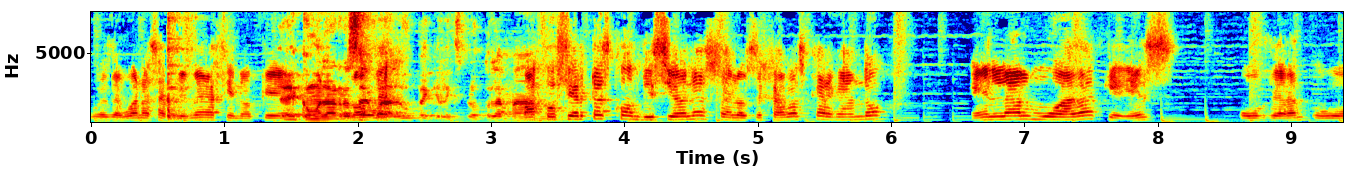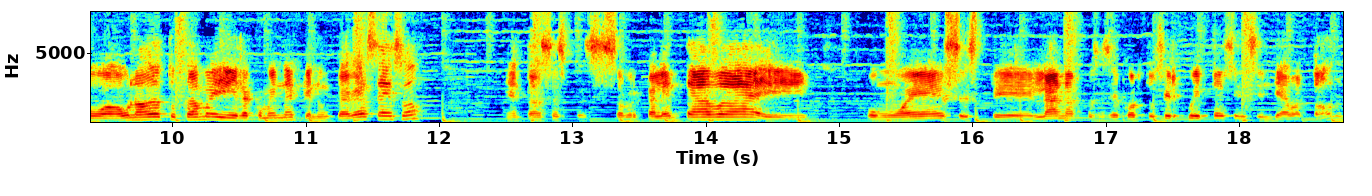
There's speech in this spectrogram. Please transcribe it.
pues de buenas a primeras, sino que Eh, como la Rosa de Guadalupe que le explotó la mano. bajo ciertas condiciones, o sea, los dejabas cargando en la almohada, que es o, de- o a un lado de tu cama y recomiendan que nunca hagas eso. Entonces pues se sobrecalentaba y como es este lana, pues ese cortocircuito se incendiaba todo.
